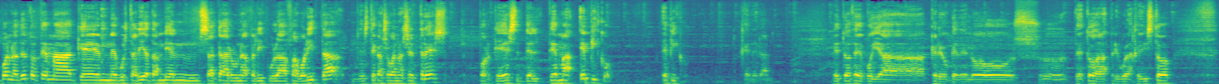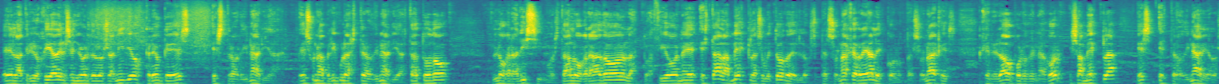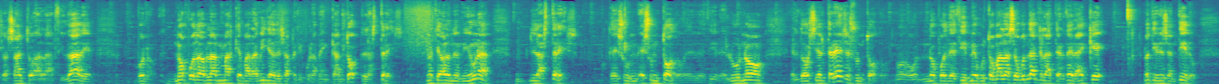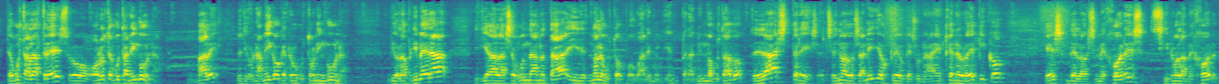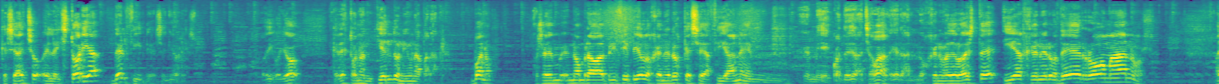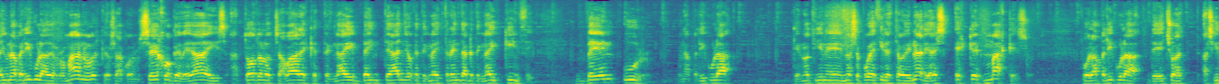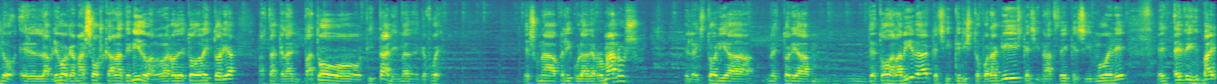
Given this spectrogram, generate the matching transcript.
Bueno, de otro tema que me gustaría también sacar una película favorita, en este caso van a ser tres, porque es del tema épico, épico, general. Entonces voy a, creo que de los, de todas las películas que he visto, eh, la trilogía del Señor de los Anillos creo que es extraordinaria. Es una película extraordinaria. Está todo logradísimo, está logrado, las actuaciones, está la mezcla sobre todo de los personajes reales con los personajes generados por ordenador, esa mezcla es extraordinaria, los asaltos a las ciudades. Bueno, no puedo hablar más que maravillas de esa película, me encantó las tres, no estoy hablando de ni una, las tres, que es un, es un todo, es decir, el 1, el 2 y el 3 es un todo, no, no puedes decir me gustó más la segunda que la tercera, es que no tiene sentido, ¿te gustan las tres o, no te gusta ninguna? ¿Vale? Yo tengo un amigo que no le gustó ninguna, vio la primera, ya la segunda nota y no le gustó. Pues vale, muy bien, pero a mí me ha gustado las tres. El Señor de los Anillos creo que es una, en género épico es de los mejores, si no la mejor, que se ha hecho en la historia del cine, señores. Lo digo yo, que de esto no entiendo ni una palabra. Bueno, os he nombrado al principio los géneros que se hacían en, cuando yo era chaval. Eran los géneros del oeste y el género de romanos. Hay una película de romanos que os aconsejo que veáis a todos los chavales que tengáis 20 años, que tengáis 30, que tengáis 15. Ben Hur, una película que no tiene, no se puede decir extraordinaria, es, es que es más que eso. Fue la película, de hecho ha, sido la película que más Oscar ha tenido a lo largo de toda la historia, hasta que la empató Titanic, me parece que fue. Es una película de romanos, en la historia, una historia de toda la vida, que si Cristo por aquí, que si nace, que si muere.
